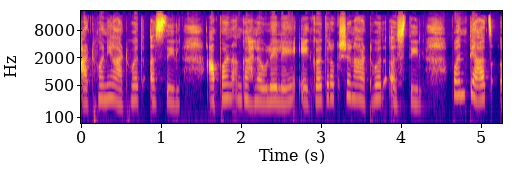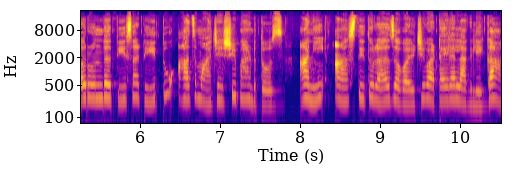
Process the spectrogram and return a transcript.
आठवणी आठवत असतील. आपण घालवलेले एकत्र क्षण आठवत असतील. पण त्याच अरुंधतीसाठी तू आज माझ्याशी भांडतोस आणि आज ती तुला जवळची वाटायला लागली का?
